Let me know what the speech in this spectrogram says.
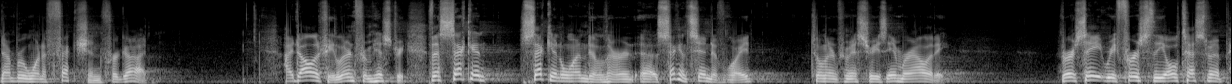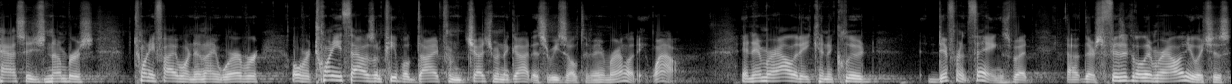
number one affection for God? Idolatry, learn from history. The second, second one to learn, uh, second sin to avoid, to learn from history is immorality. Verse 8 refers to the Old Testament passage, Numbers 25, 1 to 9, wherever over 20,000 people died from judgment of God as a result of immorality. Wow. And immorality can include different things, but uh, there's physical immorality, which is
